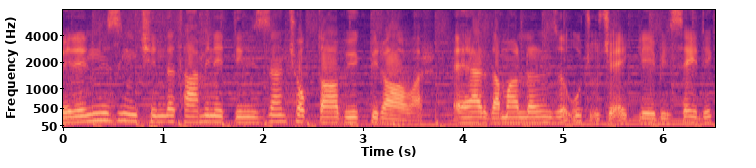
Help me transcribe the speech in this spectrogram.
Bedeninizin içinde tahmin ettiğinizden çok daha büyük bir ağ var. Eğer damarlarınızı uç uca ekleyebilseydik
